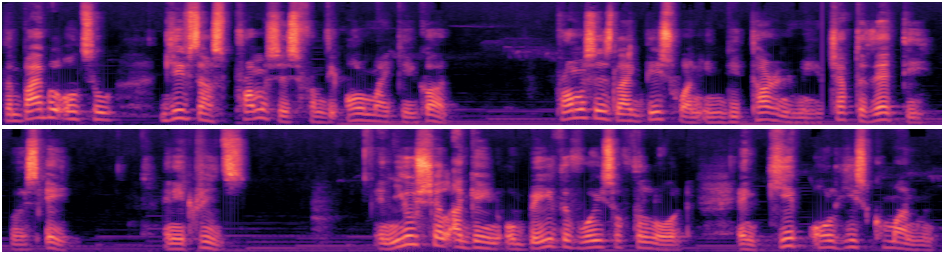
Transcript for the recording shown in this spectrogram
The Bible also gives us promises from the Almighty God. Promises like this one in Deuteronomy chapter 30 verse 8. And it reads, And you shall again obey the voice of the Lord and keep all his commandments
